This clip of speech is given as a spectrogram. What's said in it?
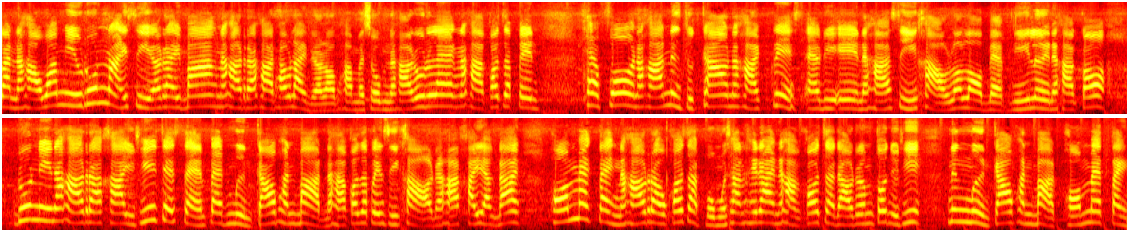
กันนะคะ ว่ามีรุ่นไหนสีอะไรบ้างนะคะ ราคาเท่าไหร่เดี๋ยวเราพามาชมนะคะ รุ่นแรกนะคะก็จะเป็นแคปโฟนะคะ 1.9 นะคะเกรส LDA นะคะ สีขาวหล่อๆแบบนี้เลยนะคะ ก็รุ่นนี้นะคะ ราคาอยู่ที่ 789,000 บาทนะคะ ก็จะเป็นสีขาวนะคะ ใครอยากได้พร้อมแม็กแต่งนะคะ เราก็จัดโปรโมชั่นให้ได้นะคะ ก็จะดาวเริ่มต้นอยู่ที่ 19,000 บาทพร้อมแม็กแต่ง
